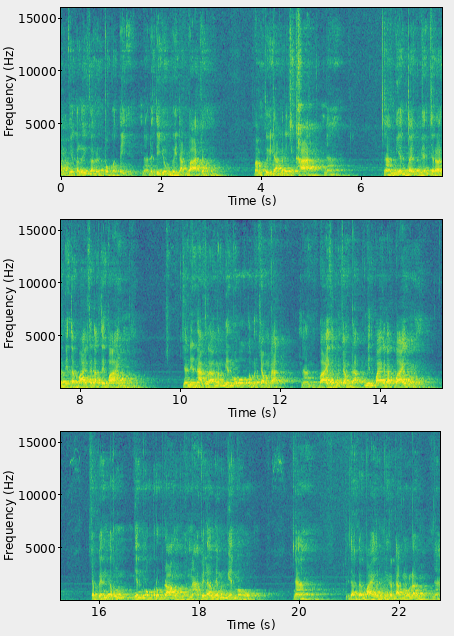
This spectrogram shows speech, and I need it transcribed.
ำเนี่ยก็เลยกระเริงปกตินะได้ติยมเคยดักบาทจ้อยมันเคยดักก็ได้จะขาดนะนะเมียนแต่เมียนเจริญเมียนตะบายก็ดักแต่บายนะอย่าง มันคือด่างก็ต้องขาดนะนะเมียนแต่เมียนเจริญเมตตาบายก็ดักแต่บายเนี่ยอย่างนี้นาคลามันเมียนโมโอก็มันจองดักนะบายก็มันจองดักเมียนบายก็ดักบายหน่อยจำเป็นต้องเมียนโมโอบกรบดองอย่างหนาไปแล้วให้มันเมียนโมโหนะดักแต่บายก็เมันก็ดักโมลังนะ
